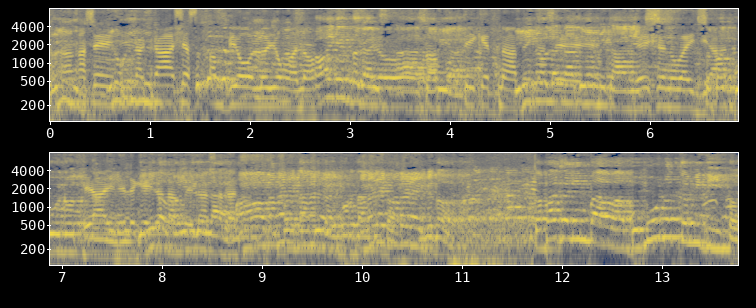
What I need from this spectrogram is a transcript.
Ah, kasi nagkasya sa Tambiolo yung ano, Okay ganito guys, yung Ah, sorry ah. ticket natin. Ilinaw lang natin yung mechanics nationwide sa yan. pagbunot. Kaya inilagay na lang nila sa. Ah, Importante ito, importante ito. Kapag halimbawa, bumunot kami dito,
